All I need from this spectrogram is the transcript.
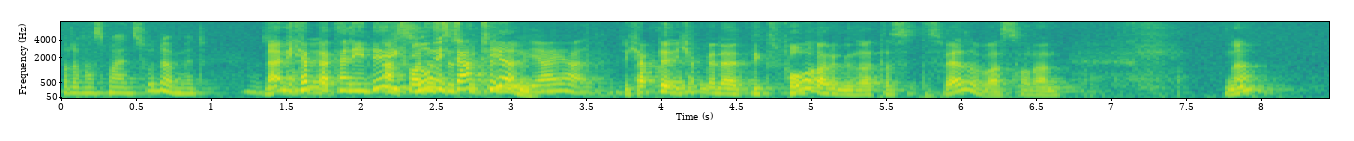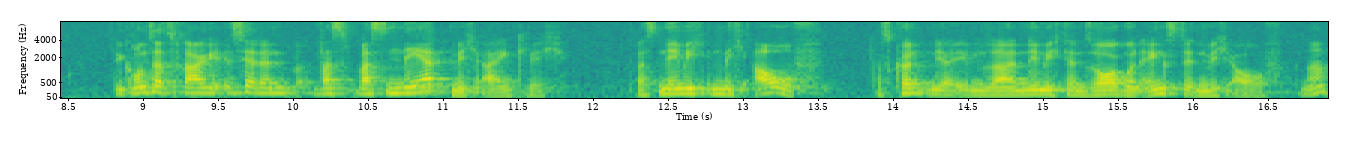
Oder was meinst du damit? Nein, ich habe da keine Idee. Ach ich so, wollte es ich dachte, diskutieren. ja, ja. Ich habe hab mir da nichts vorbereitet und gesagt, das, das wäre sowas, sondern ne? die Grundsatzfrage ist ja dann, was, was nährt mich eigentlich? Was nehme ich in mich auf? Das könnten ja eben sein, nehme ich denn Sorgen und Ängste in mich auf? Ne?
